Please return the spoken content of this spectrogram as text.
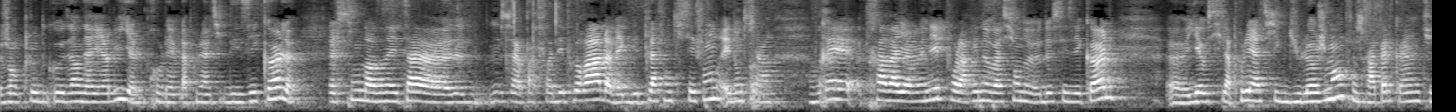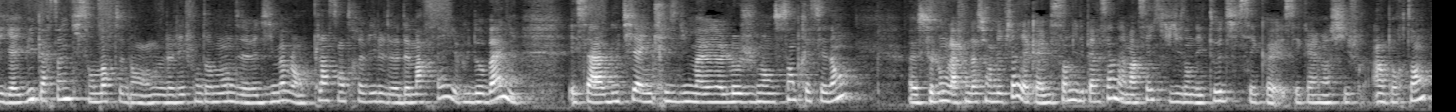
Jean-Claude Gaudin derrière lui. Il y a le problème, la problématique des écoles. Elles sont dans un état euh, parfois déplorable, avec des plafonds qui s'effondrent. Et donc, il y a un vrai travail à mener pour la rénovation de, ces écoles. Euh, il y a aussi la problématique du logement. Enfin, je rappelle quand même qu'il y a huit personnes qui sont mortes dans l'effondrement d'immeubles en plein centre-ville de, de, Marseille, rue d'Aubagne. Et ça a abouti à une crise du logement sans précédent. Selon la Fondation Abbé il y a quand même 100 000 personnes à Marseille qui vivent dans des taudis, c'est quand même un chiffre important.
